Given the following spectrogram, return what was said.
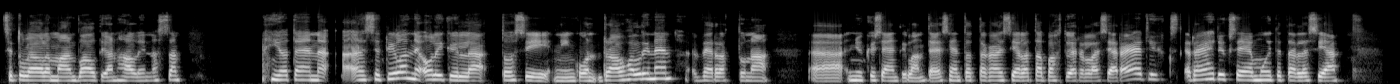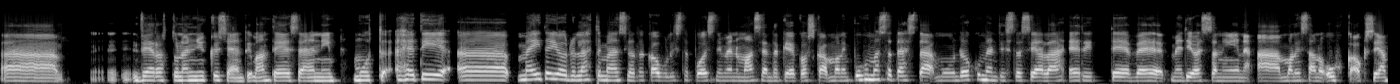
se tulee olemaan valtion hallinnassa. Joten se tilanne oli kyllä tosi niin kuin, rauhallinen verrattuna nykyiseen tilanteeseen. Totta kai siellä tapahtui erilaisia räjähdyksiä ja muita tällaisia verrattuna nykyiseen tilanteeseen, niin, mutta heti äh, mä itse joudun lähtemään sieltä Kabulista pois nimenomaan sen takia, koska mä olin puhumassa tästä mun dokumentista siellä eri TV-medioissa, niin äh, mä olin saanut uhkauksia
